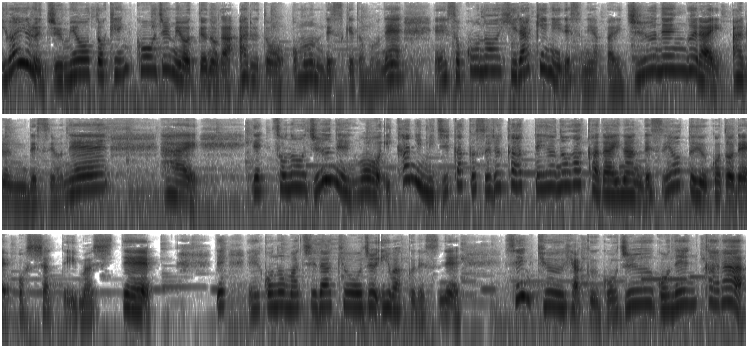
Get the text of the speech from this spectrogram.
いわゆる寿命と健康寿命っていうのがあると思うんですけどもね、えー、そこの開きにですね、やっぱり10年ぐらいあるんですよね。はい。で、その10年をいかに短くするかっていうのが課題なんですよということでおっしゃっていまして、で、え、この町田教授曰くですね、1955年から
